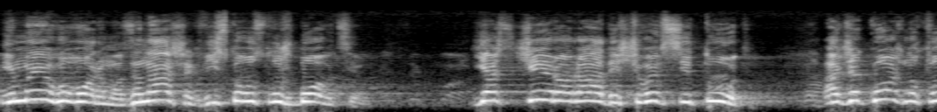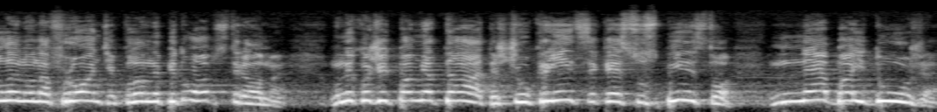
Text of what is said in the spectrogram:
і ми говоримо за наших військовослужбовців. Я щиро радий, що ви всі тут. Адже кожну хвилину на фронті, коли вони під обстрілами, вони хочуть пам'ятати, що українське суспільство не байдуже,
